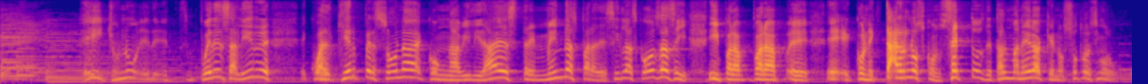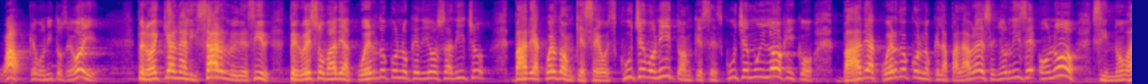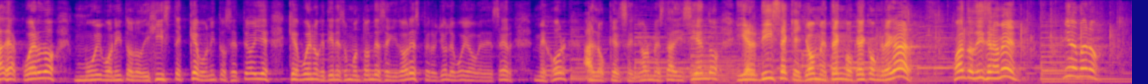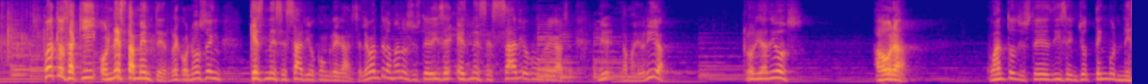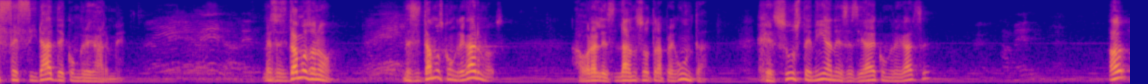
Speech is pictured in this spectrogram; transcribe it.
Hey, yo no, eh, eh, puede salir cualquier persona con habilidades tremendas para decir las cosas y, para, para eh, conectar los conceptos de tal manera que nosotros decimos, wow, qué bonito se oye pero hay que analizarlo y decir, pero eso va de acuerdo con lo que Dios ha dicho, va de acuerdo, aunque se escuche bonito, aunque se escuche muy lógico, va de acuerdo con lo que la palabra del Señor dice o no. Si no va de acuerdo, muy bonito lo dijiste, qué bonito se te oye, qué bueno que tienes un montón de seguidores, pero yo le voy a obedecer mejor a lo que el Señor me está diciendo y Él dice que yo me tengo que congregar. ¿Cuántos dicen amén? Mira hermano, ¿cuántos aquí honestamente reconocen que es necesario congregarse. Levante la mano si usted dice es necesario congregarse. Mire, la mayoría. Gloria a Dios. Ahora, ¿cuántos de ustedes dicen yo tengo necesidad de congregarme? ¿Necesitamos o no? Necesitamos congregarnos. Ahora les lanzo otra pregunta. ¿Jesús tenía necesidad de congregarse? ¿Ah?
